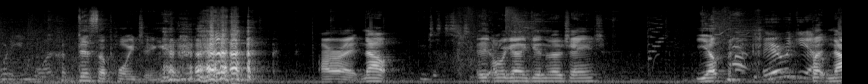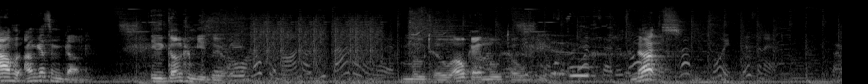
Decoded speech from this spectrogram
what do you want? disappointing. All right, now just. eh, are we gonna get another change? Yep. Here we go. but now I'm guessing Gunk. Either Gunk or Mewtwo. Pokemon are you battling with? Mewtwo. Okay, Mewtwo. That set is Nuts. a tough choice, isn't it? Back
